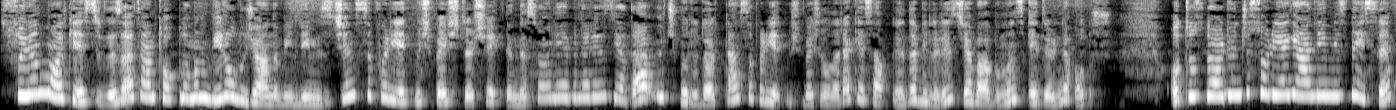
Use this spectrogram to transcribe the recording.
Suyun mol kesri de zaten toplamın 1 olacağını bildiğimiz için 0.75'tir şeklinde söyleyebiliriz ya da 3 bölü 4'ten 0.75 olarak hesaplayabiliriz. Cevabımız Edirne olur. 34. soruya geldiğimizde ise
